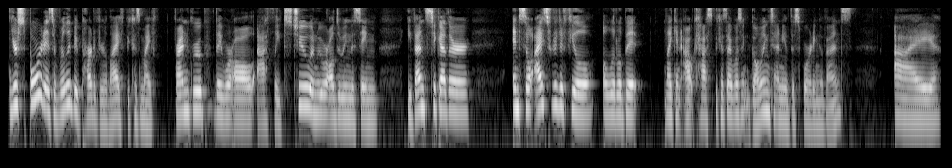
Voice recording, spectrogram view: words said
your sport is a really big part of your life because my friend group, they were all athletes too and we were all doing the same events together. And so I started to feel a little bit like an outcast because I wasn't going to any of the sporting events. I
